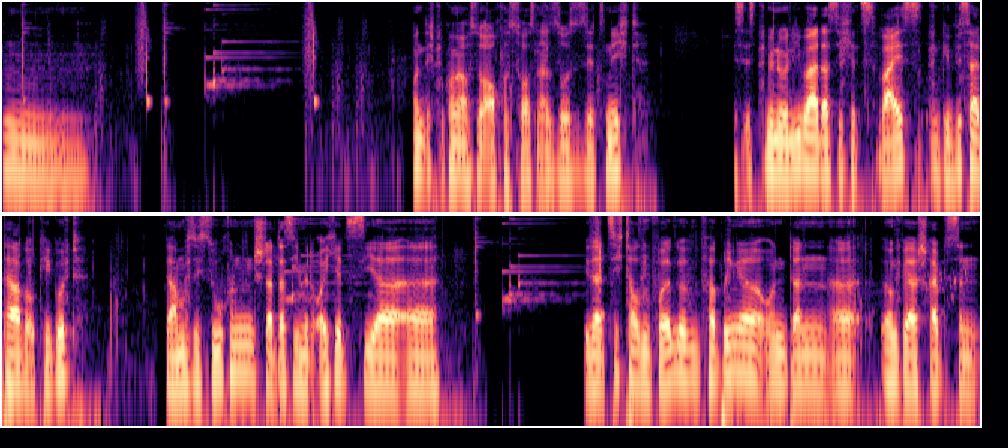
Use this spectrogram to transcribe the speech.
Hm. Und ich bekomme auch so auch Ressourcen. Also so ist es jetzt nicht. Es ist mir nur lieber, dass ich jetzt weiß und Gewissheit habe, okay, gut. Da muss ich suchen, statt dass ich mit euch jetzt hier äh, wieder zigtausend Folgen verbringe und dann äh, irgendwer schreibt es dann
